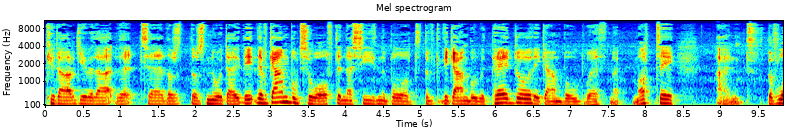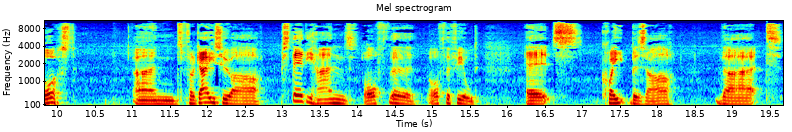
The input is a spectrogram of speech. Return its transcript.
could argue with that. That uh, there's there's no doubt they, they've gambled so often this season. The board they've, they gambled with Pedro, they gambled with Murty, and they've lost. And for guys who are steady hands off the off the field, it's quite bizarre that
